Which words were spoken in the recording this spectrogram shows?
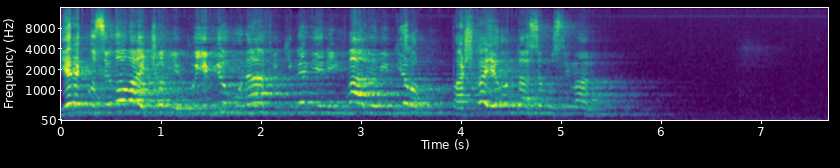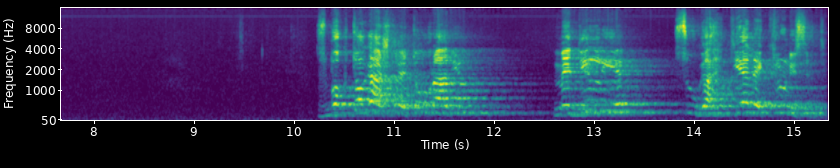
Jer ako se ovaj čovjek koji je bio munafik i nevjernik hvali ovim dijelom, pa šta je onda sa muslimanom? Zbog toga što je to uradio, Medilije su ga htjele krunisati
